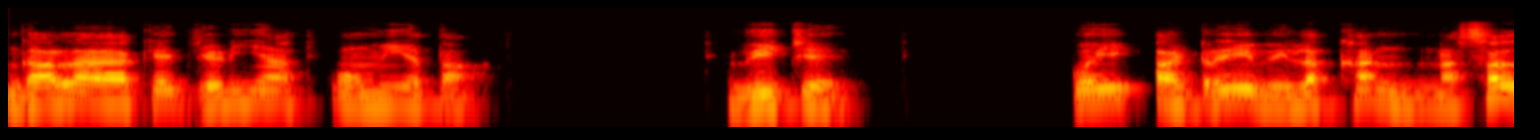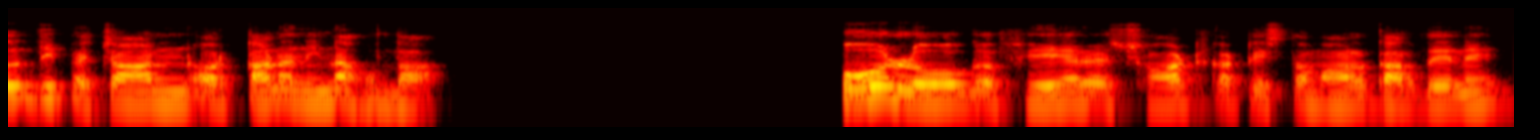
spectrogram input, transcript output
ਗੱਲ ਹੈ ਕਿ ਜਿਹੜੀਆਂ ਕੌਮੀਅਤਾਂ ਵਿੱਚ ਕੋਈ ਅਡਰੀ ਵਿਲੱਖਣ ਨਸਲ ਦੀ ਪਛਾਣ ਔਰ ਕਣ ਨਹੀਂ ਨਾ ਹੁੰਦਾ। ਉਹ ਲੋਕ ਫੇਰ ਸ਼ਾਰਟਕਟ ਇਸਤੇਮਾਲ ਕਰਦੇ ਨੇ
